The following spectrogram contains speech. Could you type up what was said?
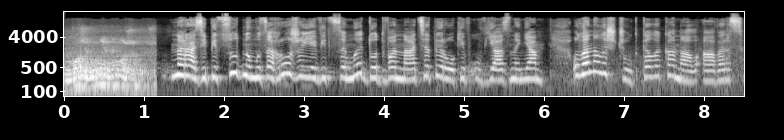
Не може ні, не може. Наразі підсудному загрожує від 7 до 12 років ув'язнення. Олена Лищук, телеканал Аверс.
